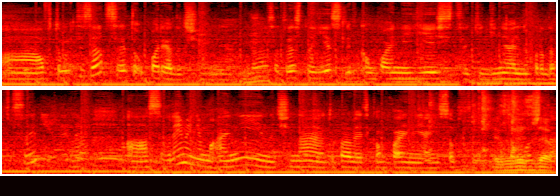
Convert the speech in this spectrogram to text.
А, автоматизация – это упорядочивание. Да? Соответственно, если в компании есть такие гениальные продавцы, да, а со временем они начинают управлять компанией, а не собственниками, потому что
